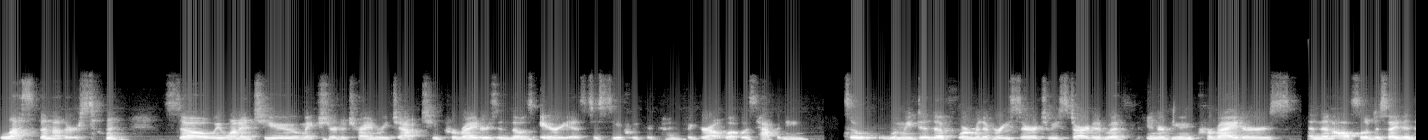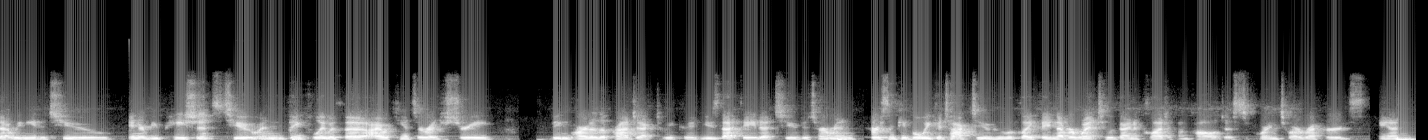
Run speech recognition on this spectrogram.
less than others. so we wanted to make sure to try and reach out to providers in those areas to see if we could kind of figure out what was happening. So when we did the formative research, we started with interviewing providers and then also decided that we needed to interview patients too. And thankfully, with the Iowa Cancer Registry being part of the project, we could use that data to determine there were some people we could talk to who looked like they never went to a gynecologic oncologist, according to our records, and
